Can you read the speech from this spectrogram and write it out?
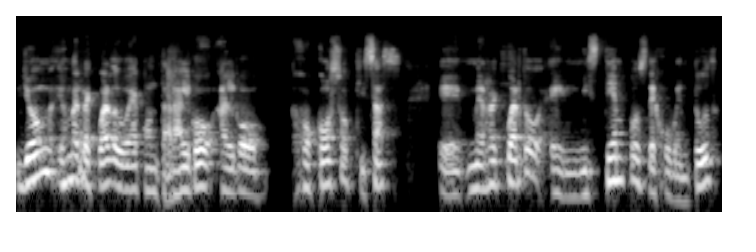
Yo, yo me recuerdo, voy a contar algo, algo jocoso quizás. Eh, me recuerdo en mis tiempos de juventud,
